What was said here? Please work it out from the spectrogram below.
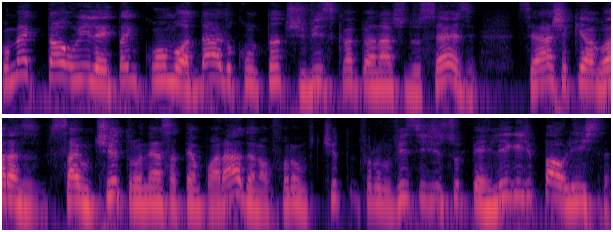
como é que tá o William? Está incomodado com tantos vice-campeonatos do SESI? Você acha que agora sai um título nessa temporada? Não, foram, título, foram vices de Superliga e de Paulista,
